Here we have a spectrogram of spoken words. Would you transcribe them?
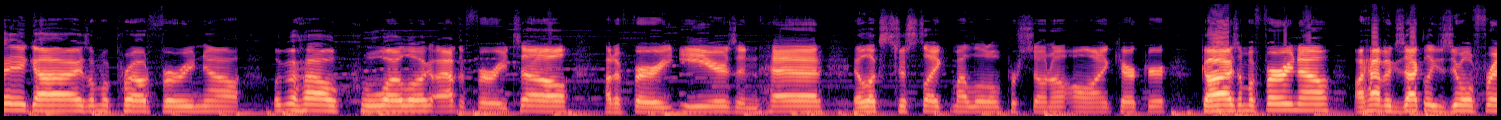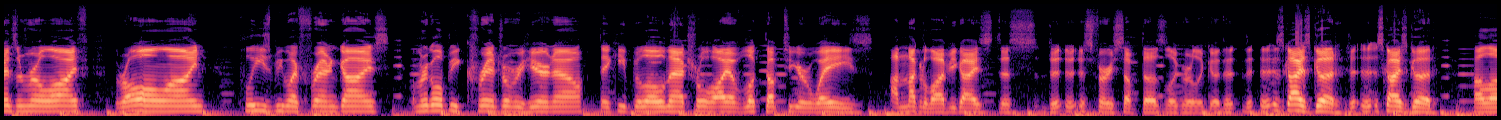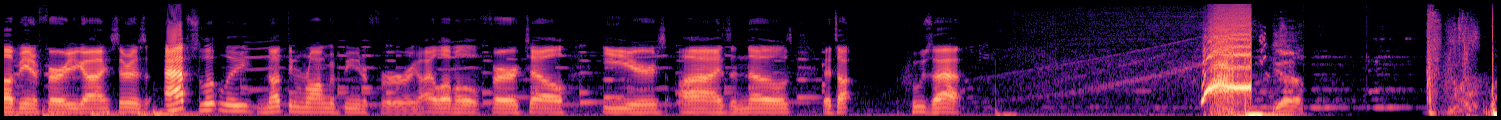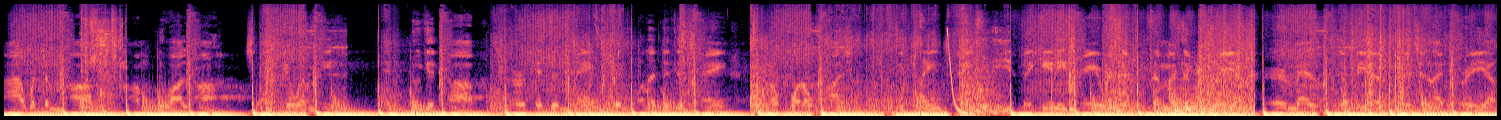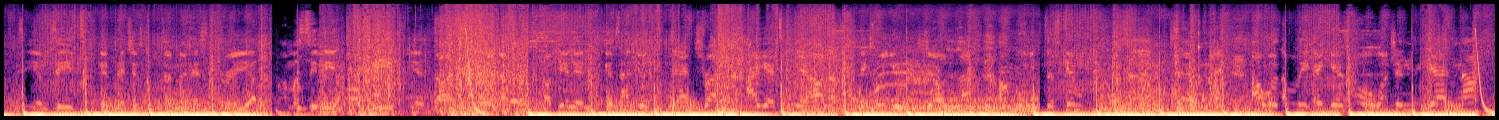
Hey guys, I'm a proud furry now. Look at how cool I look. I have the furry tail, I have the furry ears and head. It looks just like my little Persona online character. Guys, I'm a furry now. I have exactly zero friends in real life. They're all online. Please be my friend, guys. I'm gonna go be cringe over here now. Thank you, below natural. I have looked up to your ways. I'm not gonna lie to you guys. This this furry stuff does look really good. This guy's good. This guy's good. I love being a furry, you guys. There is absolutely nothing wrong with being a furry. I love my little fur tail, ears, eyes, and nose. It's a who's that? Yeah. Yes, I'm killing.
